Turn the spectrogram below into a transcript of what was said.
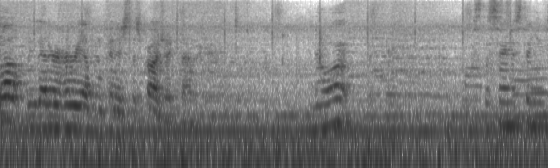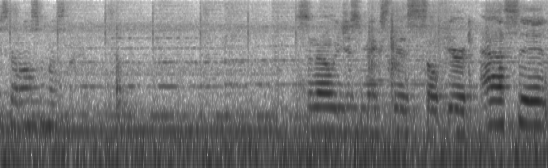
Well, we better hurry up and finish this project then. You know what? It's the samest thing you've said all semester. So now we just mix this sulfuric acid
